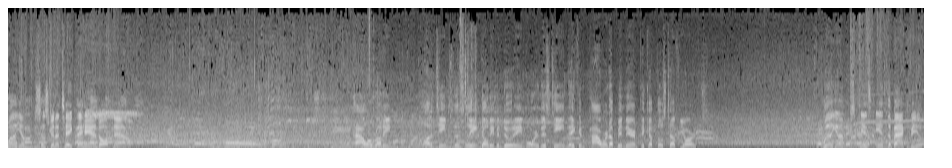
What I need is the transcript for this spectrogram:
Williams is going to take the handoff now. Power running. A lot of teams in this league don't even do it anymore. This team, they can power it up in there and pick up those tough yards. Williams is in the backfield.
